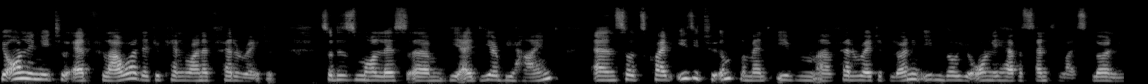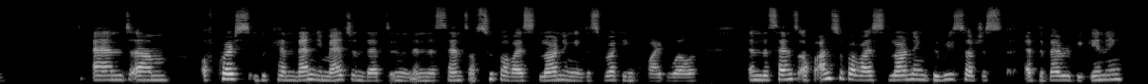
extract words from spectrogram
You only need to add Flower that you can run it federated. So this is more or less um, the idea behind. And so it's quite easy to implement even uh, federated learning, even though you only have a centralized learning. And um, of course, you can then imagine that in, in the sense of supervised learning, it is working quite well in the sense of unsupervised learning, the research is at the very beginning.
